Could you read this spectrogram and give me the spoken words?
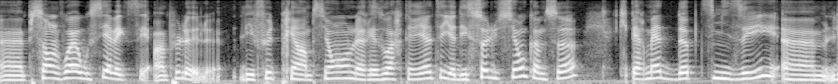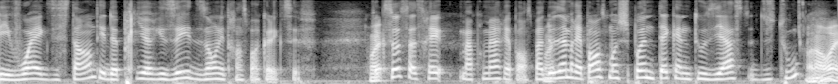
Euh, puis ça, on le voit aussi avec un peu le- le- les feux de préemption, le réseau artériel. Il y a des solutions comme ça qui permettent d'optimiser euh, les voies existantes et de prioriser, disons, les transports collectifs. Fait Ouais. que ça, ça serait ma première réponse. Ma Ouais. deuxième réponse, moi, je suis pas une tech enthousiaste du tout. Ah ouais, hein?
